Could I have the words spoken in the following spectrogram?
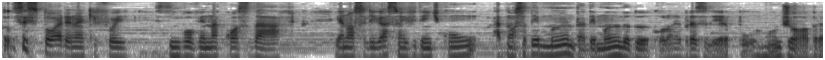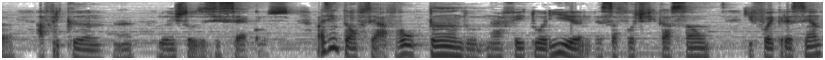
toda essa história, né, que foi se envolvendo na costa da África e a nossa ligação evidente com a nossa demanda, a demanda da colônia brasileira por mão de obra africana, né, durante todos esses séculos. Mas então, voltando na feitoria, essa fortificação que foi crescendo,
